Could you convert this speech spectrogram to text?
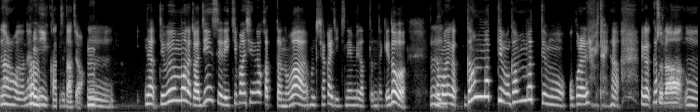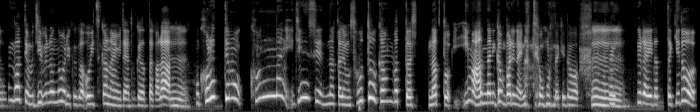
なるほどね、うんいい感じだじゃあ。ううんん。ね、自分もなんか人生で一番しんどかったのは本当社会人1年目だったんだけど、うん、でもなんか頑張っても頑張っても怒られるみたいな なんかそら、うん。頑張っても自分の能力が追いつかないみたいな時だったから、うん。もうこれってもうこんなに人生の中でも相当頑張ったなと今あんなに頑張れないなって思うんだけどうんうんぐらいだったけど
